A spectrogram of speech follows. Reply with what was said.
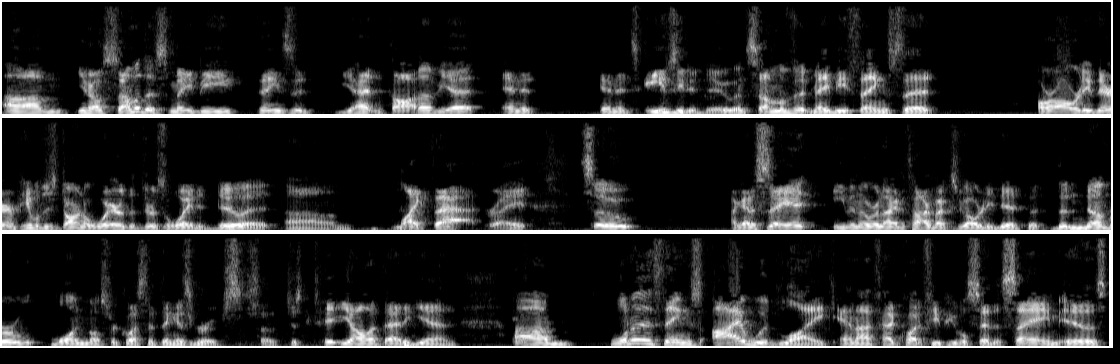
um, you know, some of this may be things that you hadn't thought of yet, and it and it's easy to do, and some of it may be things that are already there, and people just aren't aware that there's a way to do it, um, like that, right? So I got to say it, even though we're not going to talk about it because we already did, but the number one most requested thing is groups. So just hit y'all at that again. Um, one of the things I would like, and I've had quite a few people say the same, is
